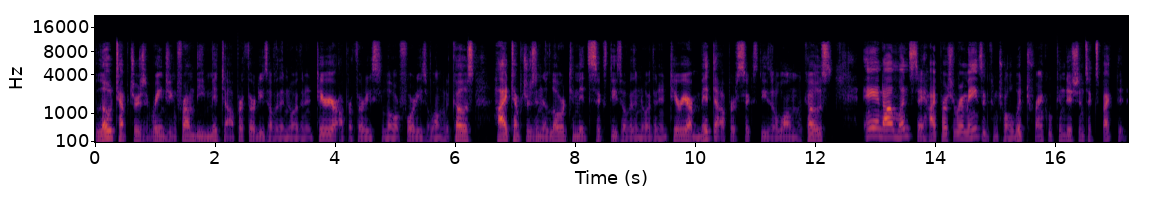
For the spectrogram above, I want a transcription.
Low temperatures ranging from the mid to upper 30s over the northern interior, upper 30s to lower 40s along the coast. High temperatures in the lower to mid 60s over the northern interior, mid to upper 60s along the coast. And on Wednesday, high pressure remains in control with tranquil conditions expected.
